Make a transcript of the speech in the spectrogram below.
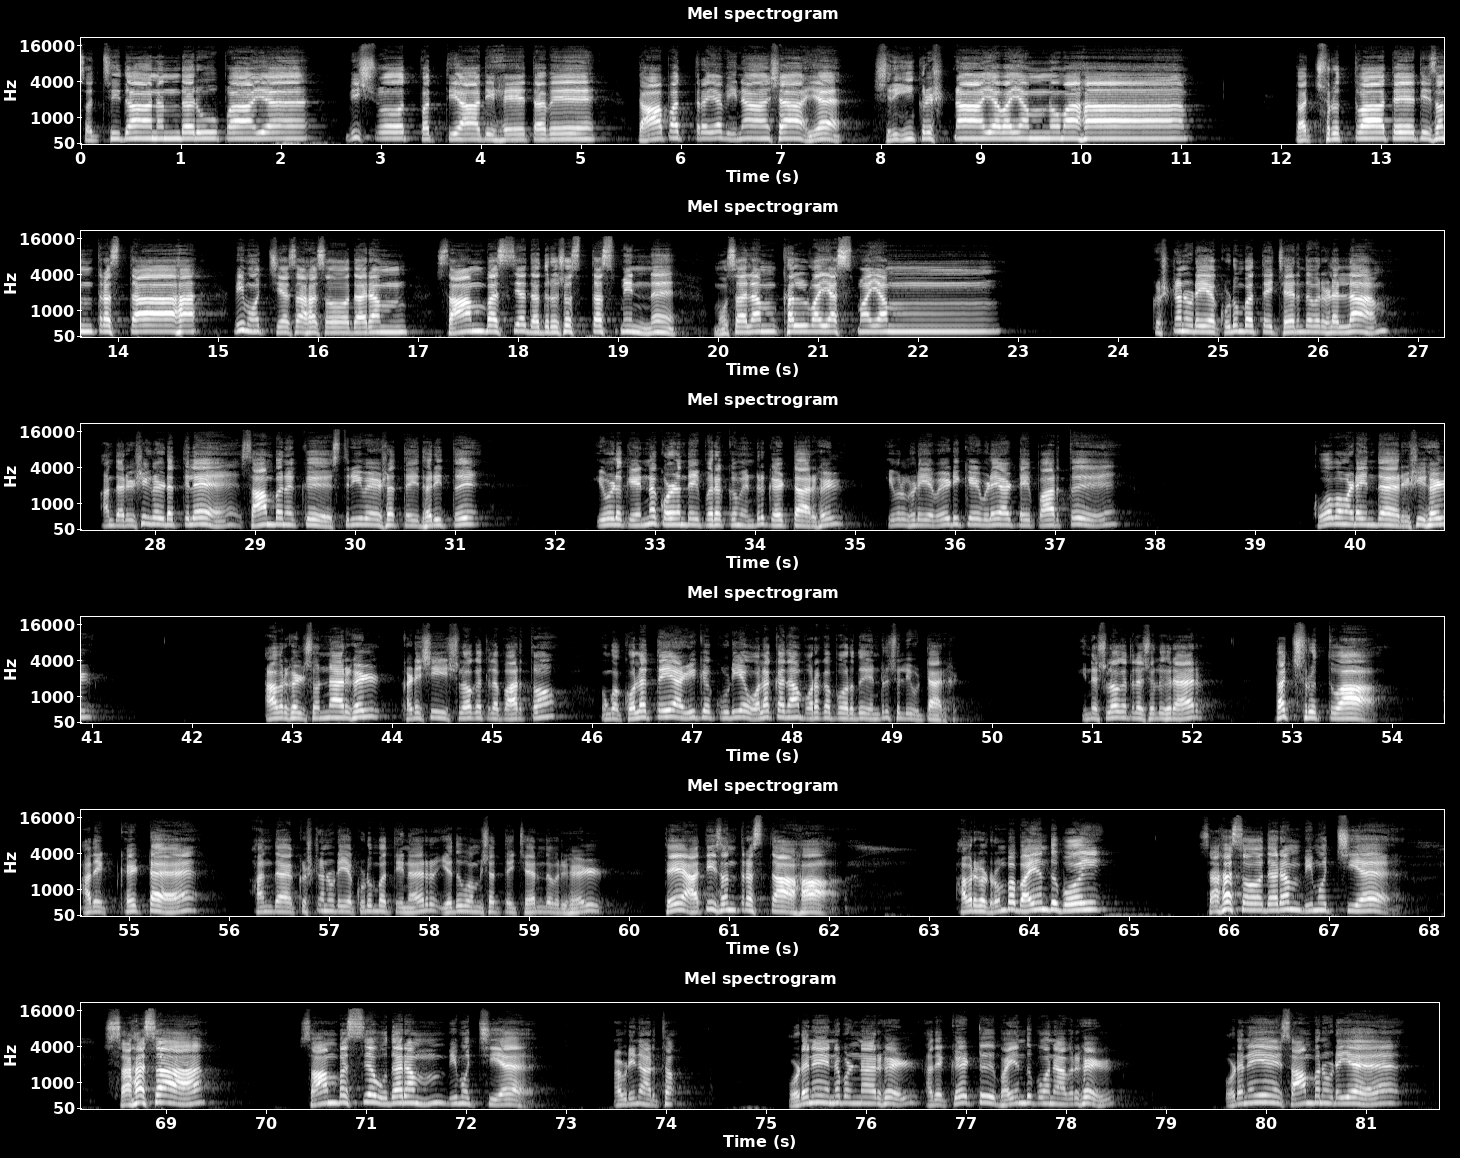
सच्चिदानन्दरूपाय विश्वोत्पत्त्यादिहेतवे तापत्रयविनाशाय श्रीकृष्णाय वयं नुमः तच्छ्रुत्वा तेति सन्त्रस्ताः विमुच्य सहसोदरं साम्बस्य ददृशुस्तस्मिन् முசலம் கல்வயஸ்மயம் கிருஷ்ணனுடைய குடும்பத்தைச் சேர்ந்தவர்களெல்லாம் அந்த ரிஷிகளிடத்திலே சாம்பனுக்கு ஸ்திரீ வேஷத்தை தரித்து இவளுக்கு என்ன குழந்தை பிறக்கும் என்று கேட்டார்கள். இவர்களுடைய வேடிக்கை விளையாட்டை பார்த்து கோபமடைந்த ரிஷிகள் அவர்கள் சொன்னார்கள் கடைசி ஸ்லோகத்தில் பார்த்தோம் உங்கள் குலத்தையே அழிக்கக்கூடிய உலக்க தான் பிறக்க போகிறது என்று சொல்லிவிட்டார்கள். இந்த ஸ்லோகத்தில் சொல்லுகிறார் தச்ருத்வா அதை கேட்ட அந்த கிருஷ்ணனுடைய குடும்பத்தினர் எது வம்சத்தைச் சேர்ந்தவர்கள்? தே அதிசந்திரஸ்தாகா. அவர்கள் ரொம்ப பயந்து போய் சகசோதரம் விமுச்சிய. சகசா சாம்பஸ்ய உதரம் விமுச்சிய. அப்படின்னு அர்த்தம். உடனே என்ன பண்ணார்கள்? அதை கேட்டு பயந்து போன அவர்கள் உடனேயே சாம்பனுடைய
